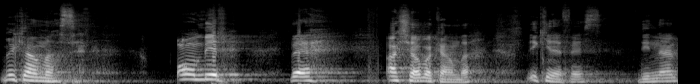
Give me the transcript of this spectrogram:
Mükemmelsin. 11 ve aşağı bakan da. 2 nefes. Dinlen.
